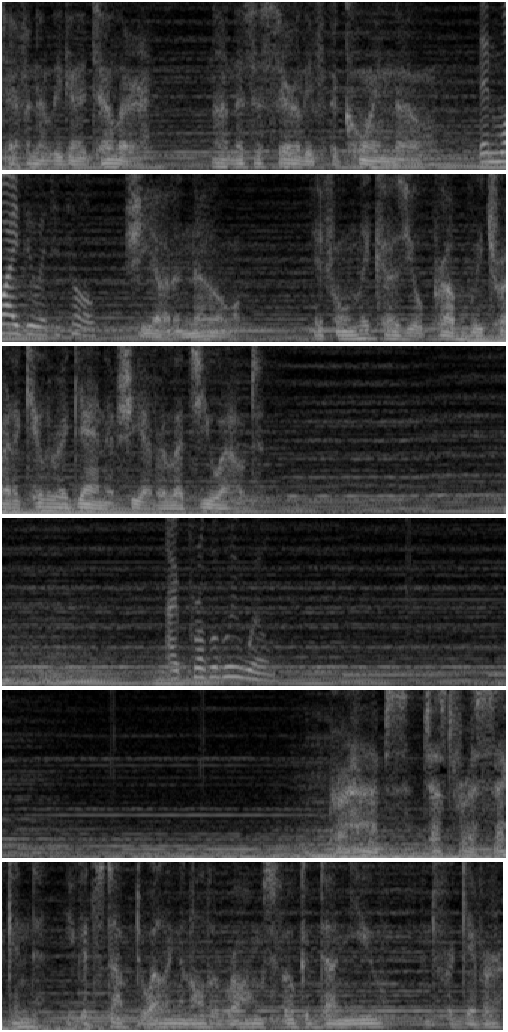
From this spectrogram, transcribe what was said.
Definitely gonna tell her. Not necessarily for the coin, though. Then why do it at all? She ought to know. If only cause you'll probably try to kill her again if she ever lets you out. I probably will. Perhaps, just for a second, you could stop dwelling on all the wrongs folk have done you and forgive her.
